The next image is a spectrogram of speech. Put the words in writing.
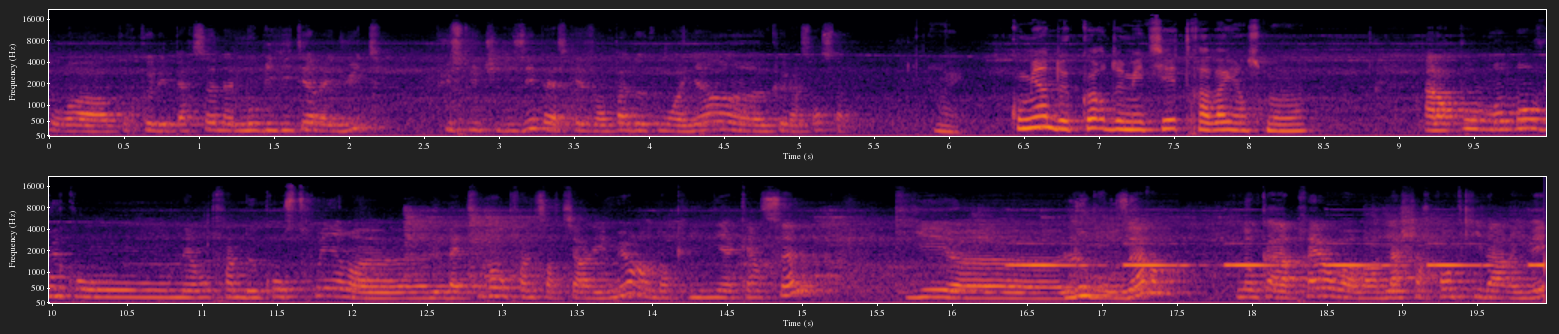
pour, euh, pour que les personnes à mobilité réduite puissent l'utiliser parce qu'elles n'ont pas d'autres moyens euh, que l'ascenseur. Combien de corps de métier travaillent en ce moment? Alors pour le moment, vu qu'on est en train de construire euh, le bâtiment, en train de sortir les murs, hein, donc il n'y a qu'un seul, qui est euh, le gros œuvre. Donc après, on va avoir de la charpente qui va arriver,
